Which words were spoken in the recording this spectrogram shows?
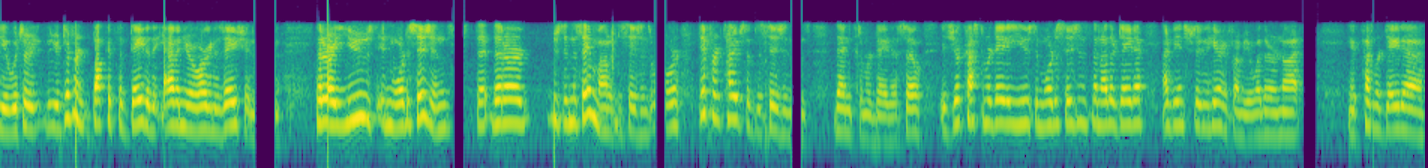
you, which are your different buckets of data that you have in your organization that are used in more decisions that, that are used in the same amount of decisions or different types of decisions than customer data. So is your customer data used in more decisions than other data? I'd be interested in hearing from you whether or not you know, customer data,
